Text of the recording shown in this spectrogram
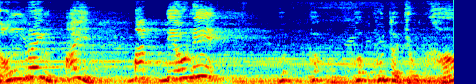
จงเร่งไปบัดเดี๋ยวนี้พระพระพุทธเจ้าข้า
